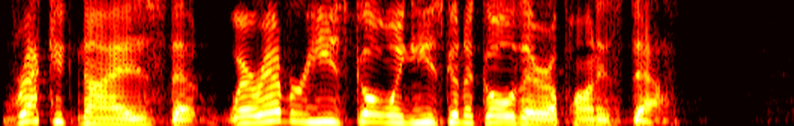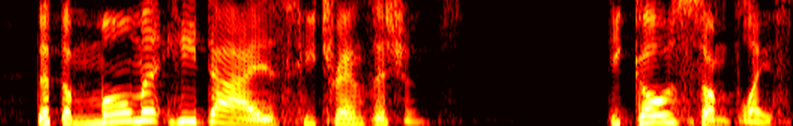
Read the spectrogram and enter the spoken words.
recognize that wherever he's going, he's going to go there upon his death. That the moment he dies, he transitions. He goes someplace.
